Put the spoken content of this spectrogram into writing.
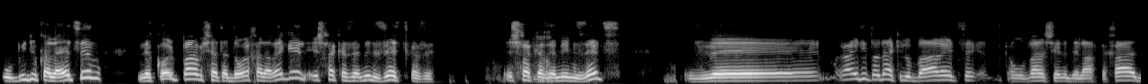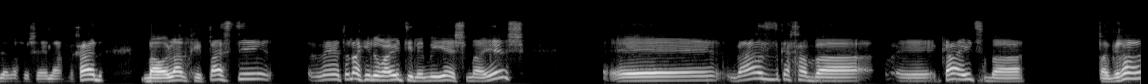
הוא בדיוק על העצב, וכל פעם שאתה דורך על הרגל, יש לך כזה מין זץ כזה. יש לך כזה מין זץ, וראיתי, אתה יודע, כאילו בארץ, כמובן שאין את זה לאף אחד, זה משהו שאין לאף אחד. בעולם חיפשתי, ואתה יודע, כאילו ראיתי למי יש, מה יש. אה, ואז ככה בקיץ, בפגרה,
